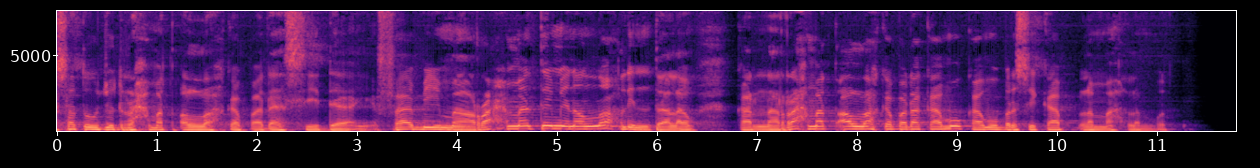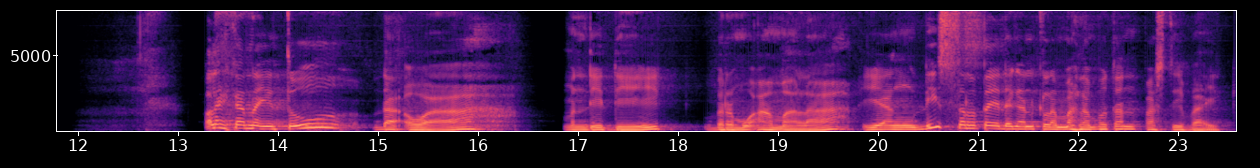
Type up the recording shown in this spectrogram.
satu wujud rahmat Allah kepada si dai. Fabima rahmati Allah lintalau. Karena rahmat Allah kepada kamu, kamu bersikap lemah lembut. Oleh karena itu, dakwah mendidik bermuamalah yang disertai dengan kelemah lembutan pasti baik.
